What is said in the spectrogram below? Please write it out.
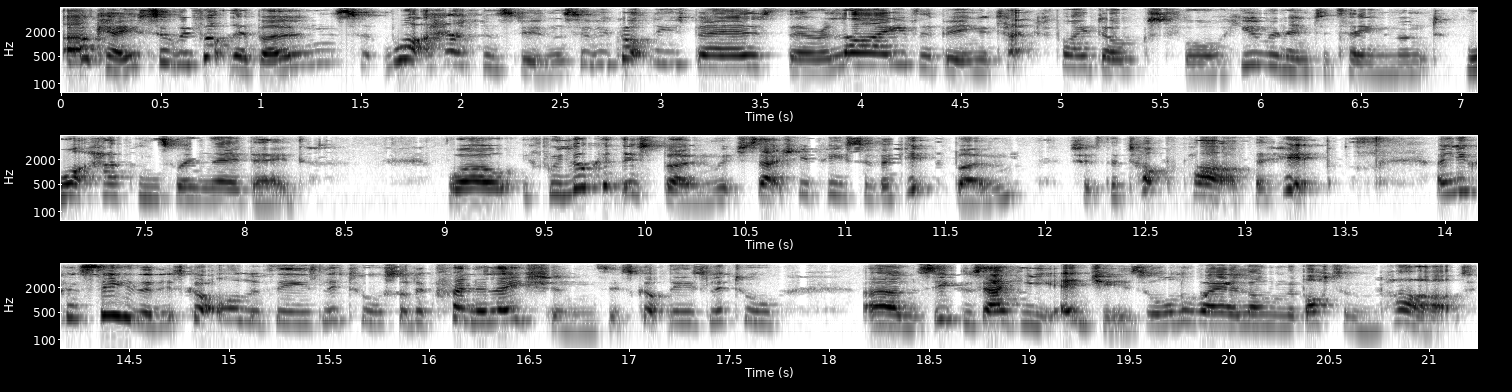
Okay, so we've got their bones. What happens to them? So we've got these bears, they're alive, they're being attacked by dogs for human entertainment. What happens when they're dead? Well, if we look at this bone, which is actually a piece of a hip bone, so it's the top part of the hip, and you can see that it's got all of these little sort of crenellations. It's got these little um, zigzaggy edges all the way along the bottom part,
